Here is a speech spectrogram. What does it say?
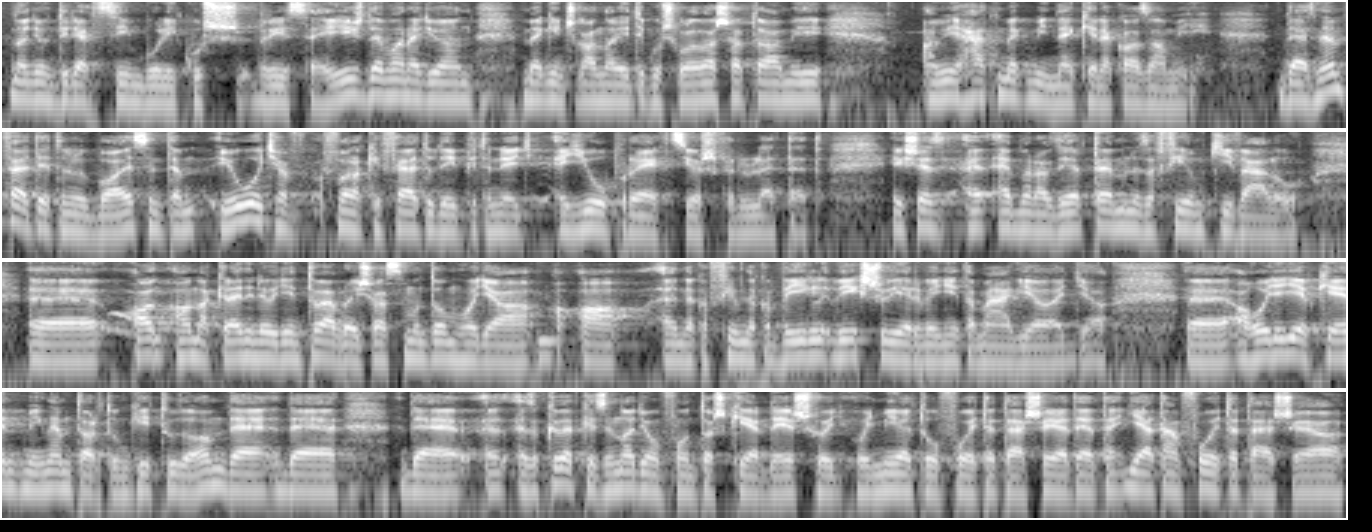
nagyon direkt szimbolikus része is, de van egy olyan megint csak analitikus olvasata, ami, ami hát meg mindenkinek az, ami. De ez nem feltétlenül baj, szerintem jó, hogyha valaki fel tud építeni egy, egy jó projekciós felületet. És ez, ebben az értelemben ez a film kiváló. An- Annak ellenére, hogy én továbbra is azt mondom, hogy a, a, ennek a filmnek a vég, végső érvényét a mágia adja. Ahogy egyébként még nem tartunk itt, tudom, de, de, de ez a következő nagyon fontos kérdés, hogy, hogy méltó folytatása, egyáltalán folytatása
